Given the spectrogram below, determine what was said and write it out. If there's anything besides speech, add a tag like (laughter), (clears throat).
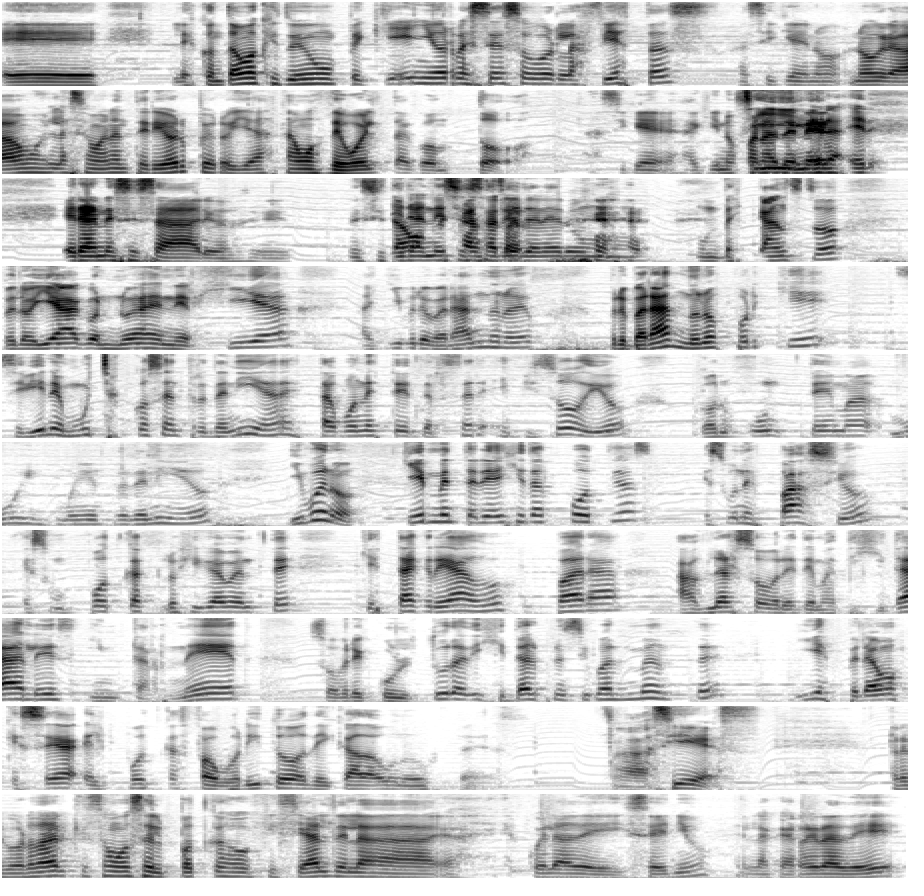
Eh, les contamos que tuvimos un pequeño receso por las fiestas, así que no, no grabamos la semana anterior, pero ya estamos de vuelta con todo. Así que aquí nos van a tener. Era, necesario. Era necesario tener (laughs) un, descanso, pero ya con nuevas energías, aquí preparándonos, preparándonos porque se vienen muchas cosas entretenidas. Estamos en este tercer episodio con un tema muy, muy entretenido. Y bueno, ¿qué es Mentalidad Digital Podcast? Es un espacio, es un podcast, lógicamente, que está creado para hablar sobre temas digitales, internet, sobre cultura digital principalmente y esperamos que sea el podcast favorito de cada uno de ustedes. Así es. Recordar que somos el podcast oficial de la Escuela de Diseño en la carrera de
